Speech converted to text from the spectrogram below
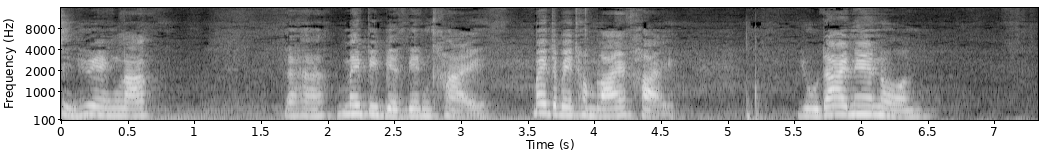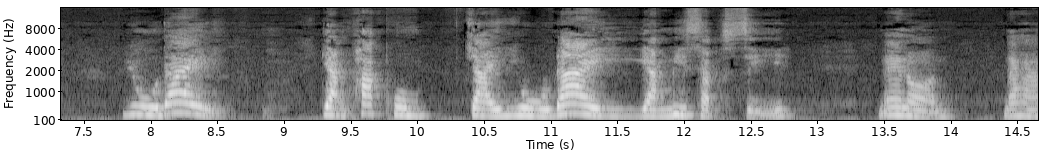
สิ่งที่ตัวเองรัก นะคะ ไม่ไปเบียดเบียนใครไม่จะไปทำร้ายใครอยู่ได้แน่นอน อยู่ได้อย่างภาคภูมิใจอยู่ได้อย่างมีศักดิ์ศรีแน่นอนนะคะ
